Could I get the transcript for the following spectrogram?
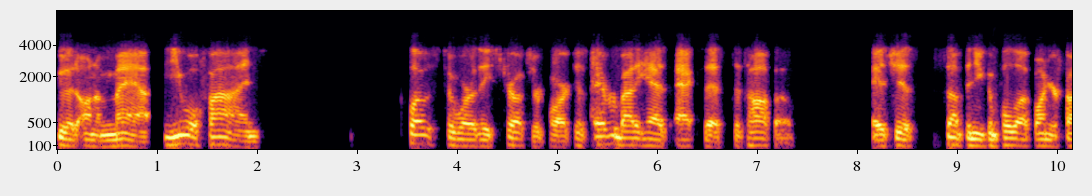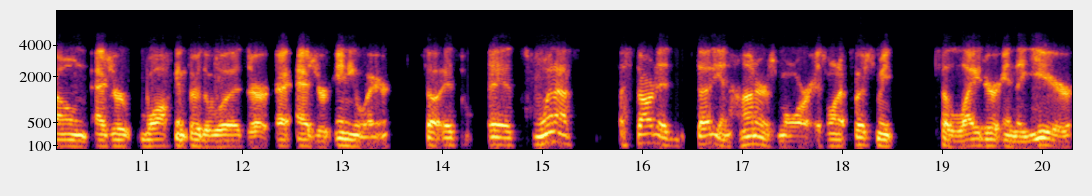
good on a map you will find close to where these trucks are parked because everybody has access to Topo. It's just something you can pull up on your phone as you're walking through the woods or as you're anywhere. So it's it's when I started studying hunters more is when it pushed me to later in the year.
